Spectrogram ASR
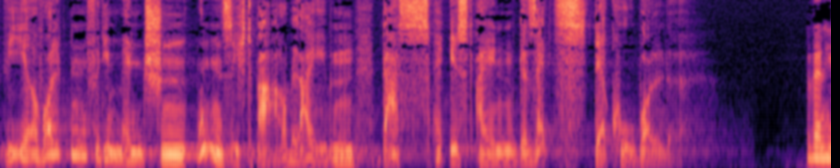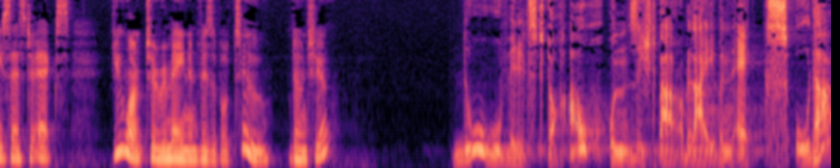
Wir wollten für die Menschen unsichtbar bleiben. Das ist ein Gesetz der Kobolde. Then he says to Ex, You want to remain invisible too, don't you? Du willst doch auch unsichtbar bleiben, Ex, oder?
